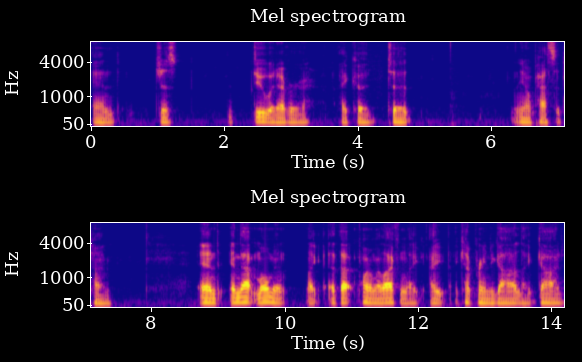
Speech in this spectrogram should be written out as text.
and just do whatever I could to you know pass the time. And in that moment, like at that point in my life, and like I, I kept praying to God, like, God,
